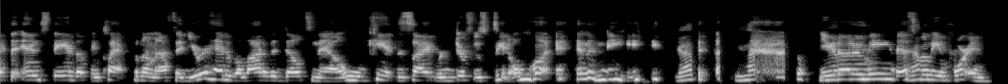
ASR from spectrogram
at the end stand up and clap for them. And I said, you're ahead of a lot of adults now who can't decipher the difference between a want and a need. Yep. yep. you know what I mean? That's yep. really important.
